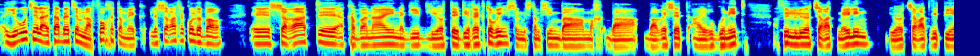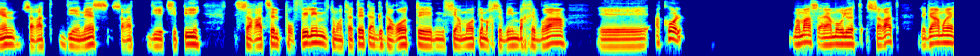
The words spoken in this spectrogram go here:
הייעוד שלה הייתה בעצם להפוך את המק לשרת לכל דבר. אה, שרת הכוונה היא נגיד להיות דירקטורי של משתמשים במח... ברשת הארגונית אפילו להיות שרת מיילים להיות שרת VPN שרת DNS שרת DHCP שרת של פרופילים זאת אומרת לתת הגדרות מסוימות למחשבים בחברה הכל ממש היה אמור להיות שרת לגמרי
